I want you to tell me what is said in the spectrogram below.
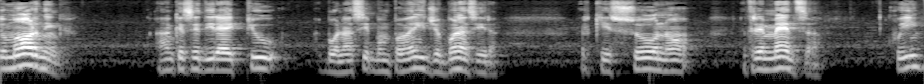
morning, anche se direi più buonasera, buon pomeriggio buonasera, perché sono le tre e mezza qui.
